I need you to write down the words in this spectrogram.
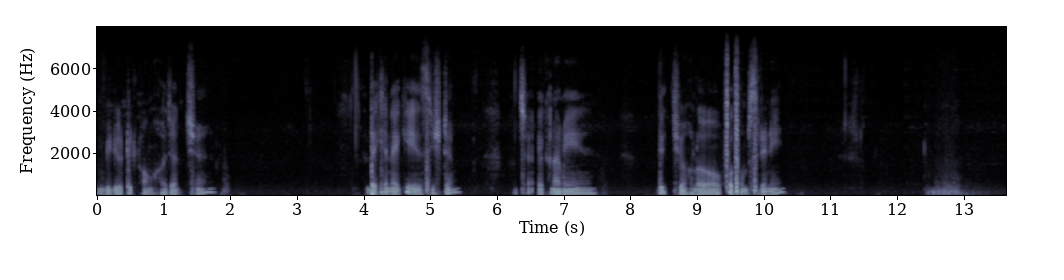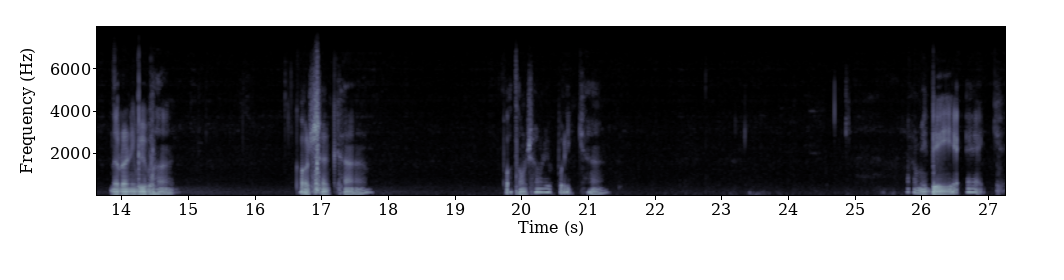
ভিডিওটি লং হয়ে যাচ্ছে। দেখে নাকি সিস্টেম আচ্ছা এখানে আমি দিচ্ছি হলো প্রথম শ্রেণি। নুরানি বিভাগ ক শাখা। প্রথম সামরিক পরীক্ষা। আমি দেই এক।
